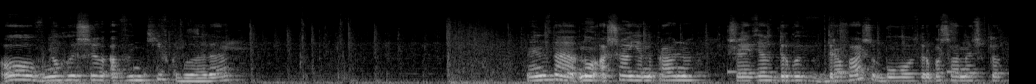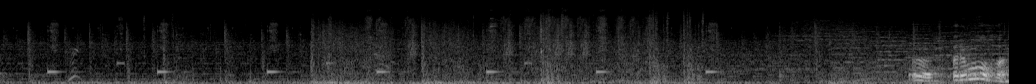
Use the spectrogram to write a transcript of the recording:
О, в нього ще авентівка була, да? Ну, я не знаю, ну а що я неправильно, що я взяв дробаш, бо з дробаша начебто. Перемога.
